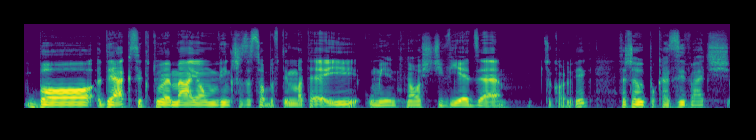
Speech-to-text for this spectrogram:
bo dragsy, które mają większe zasoby w tym materii, umiejętności, wiedzę, cokolwiek, zaczęły pokazywać,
